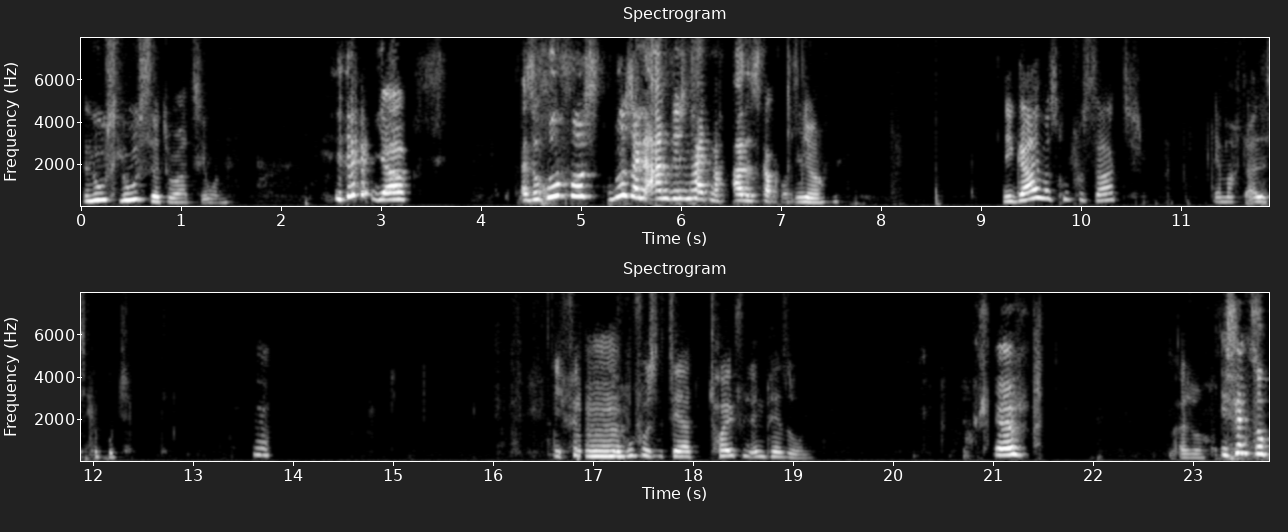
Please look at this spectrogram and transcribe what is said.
Lose-Lose-Situation. Ja. Also Rufus, nur seine Anwesenheit macht alles kaputt. Ja. Egal, was Rufus sagt, er macht alles kaputt. Ja. Ich finde, Mhm. Rufus ist der Teufel in Person. Ja. Also, Ich finde es so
